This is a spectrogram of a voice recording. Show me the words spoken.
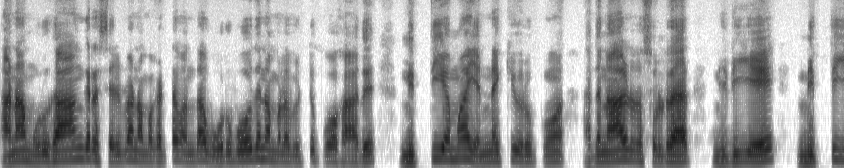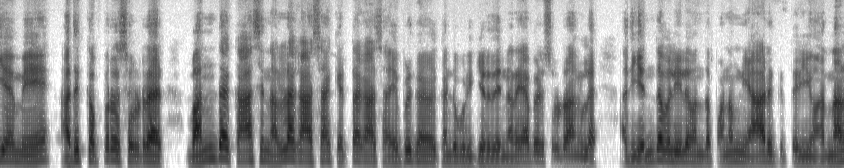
ஆனா முருகாங்கிற செல்வம் நம்ம கிட்ட வந்தா ஒருபோதும் நம்மளை விட்டு போகாது. நித்தியமா என்னைக்கும் இருக்கும். அதனால சொல்றார் நிதியே நித்தியமே. அதுக்கப்புறம் சொல்றார் வந்த காசு நல்ல காசா கெட்ட காசா எப்படி க- கண்டுபிடிக்கிறது? நிறைய பேர் சொல்றாங்கல்ல அது எந்த வழியில வந்த பணம்னு யாருக்கு தெரியும்? அதனால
